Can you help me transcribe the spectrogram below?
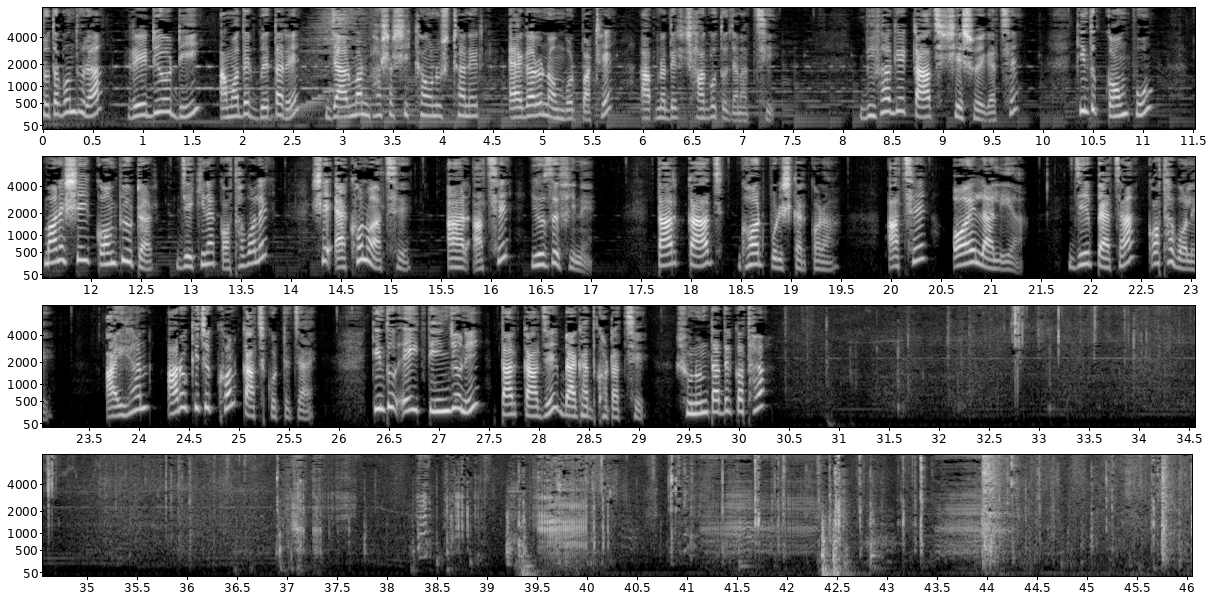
শ্রোতা বন্ধুরা, radio D আমাদের বেতারে জার্মান ভাষা শিক্ষা অনুষ্ঠানের এগারো নম্বর পাঠে আপনাদের স্বাগত জানাচ্ছি। বিভাগে কাজ শেষ হয়ে গেছে, কিন্তু কম্পু মানে সেই কম্পিউটার যে কিনা কথা বলে, সে এখনও আছে আর আছে ইউজেফিনে। তার কাজ ঘর পরিষ্কার করা, আছে অয় লালিয়া যে প্যাঁচা কথা বলে। আইহান আরও কিছুক্ষণ কাজ করতে চায়, কিন্তু এই তিনজনই তার কাজে ব্যাঘাত ঘটাচ্ছে। শুনুন তাদের কথা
